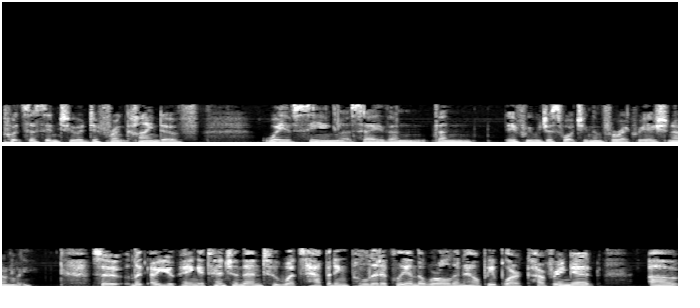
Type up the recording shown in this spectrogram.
puts us into a different kind of way of seeing, let's say, than than if we were just watching them for recreation only. So, like, are you paying attention then to what's happening politically in the world and how people are covering it uh,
